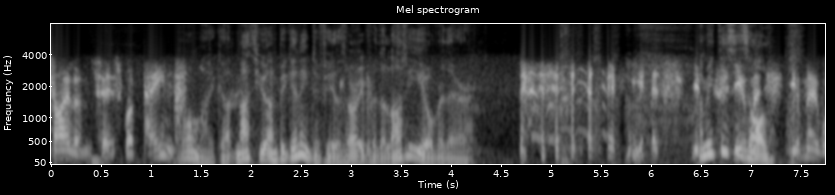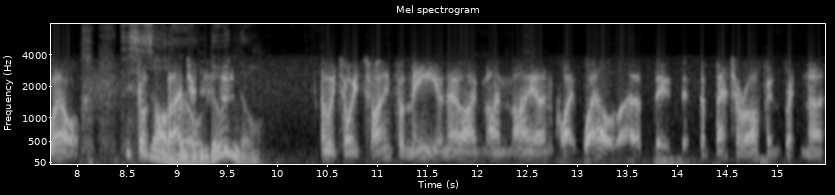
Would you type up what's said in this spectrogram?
silences were painful. Oh my God, Matthew, I'm beginning to feel sorry for the lot of you over there. yes. I mean, this you is may, all- You may well. This But- is all but I her own doing, though. Oh, it's, oh, it's fine for me, you know. I'm, I'm, I earn quite well. Uh, the, the, the better off in Britain are,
